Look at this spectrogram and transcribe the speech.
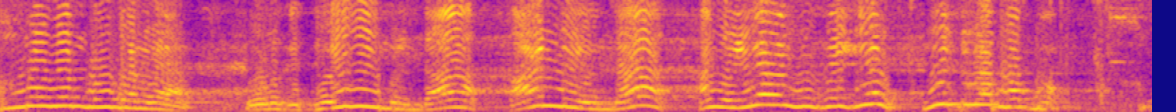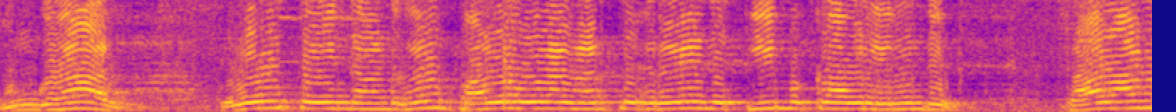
அம்மா தான் போயிட்டாங்க உனக்கு தைரியம் இருந்தா ஆண்மை இருந்தா அந்த இலவச சைக்கிள் வீட்டுல பார்ப்போம் உங்களால் 75 ஆண்டுகளும் பல்லவரால் நடத்துகிற இந்த திமுகவில் இருந்து சாதாரண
